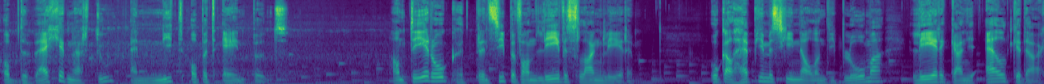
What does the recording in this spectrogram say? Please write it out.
op de weg er naartoe en niet op het eindpunt. Hanteer ook het principe van levenslang leren. Ook al heb je misschien al een diploma, leren kan je elke dag.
